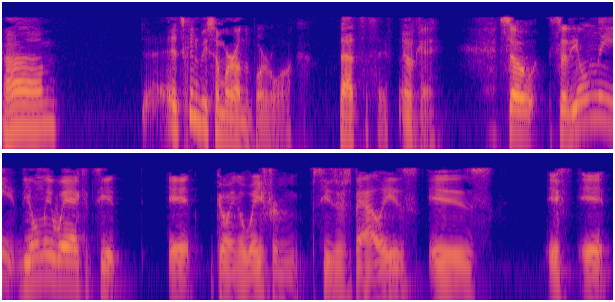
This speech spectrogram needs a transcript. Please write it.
um, it's going to be somewhere on the boardwalk. That's a safe bet. Okay. So so the only the only way I could see it it going away from Caesars Bally's is if it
